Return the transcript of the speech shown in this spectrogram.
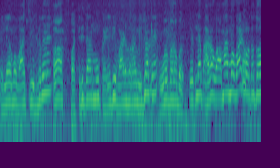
એટલે અમે વાત ચીત ખબર હે? ભત્રીજાને હું ઘરેથી વાડ હોરા મીજો કે. ઓય બરોબર. એટલે મારો આમાં વાડ હોતો તો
